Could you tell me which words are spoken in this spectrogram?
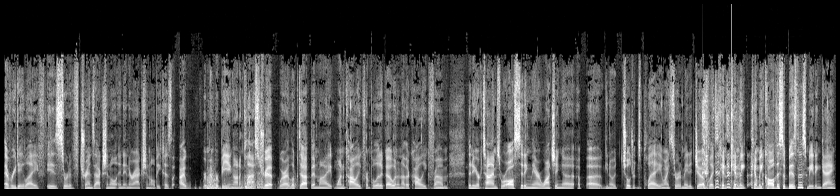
everyday life is sort of transactional and interactional because I remember being on a class trip where I looked up and my one colleague from Politico and another colleague from the New York Times were all sitting there watching a, a, a you know a children's play and I sort of made a joke like can can we can we call this a business meeting gang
